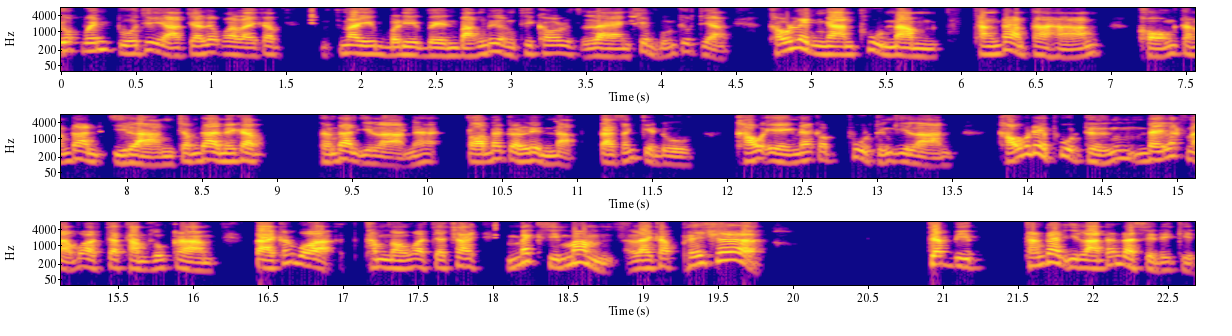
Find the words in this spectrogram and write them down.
ยกเว้นตัวที่อาจจะเรียกว่าอะไรครับ ในบริเวณบางเรื่องที่เขาแรงเช่นผมยกตัวอย่างเขาเล่นงานผู้นำทางด้านทหารของทางด้านอิหร่านจำได้ไหมครับ ทางด้านอิหร่านนะฮะตอนนั้นก็เล่นหนัก แต่สังเกตดูเขาเองนะก็พูดถึงอิหร่านเขาไม่ได้พูดถึงในลักษณะว่าจะทำสงคราม แต่เขาบอกว่าทำนองว่าจะใช้ maximum อะไรครับ pressure จะบีบทางด้านอิหร่านทางด้านเศรษฐกิจ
